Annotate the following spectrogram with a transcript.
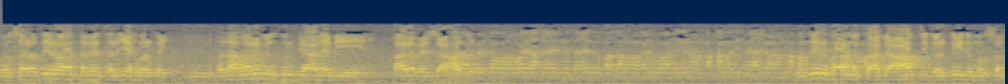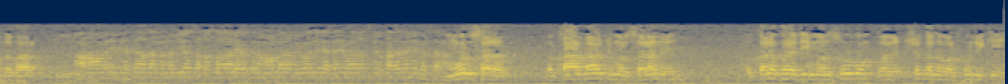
مرسل روایت ترجیح ور گئی۔ ور میں ذکر بیان نبی۔ قال مدیر فرم تابعات ذکر گئی مرسل دفار عن عامر بن سعد ان النبي صلى الله عليه وسلم امر بواد اليدين ونسب القدمين مرسلا. مرسلا۔ فقار دا چ مرسلا نے وکل کر دی منصوب شکل مرفوع لکی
